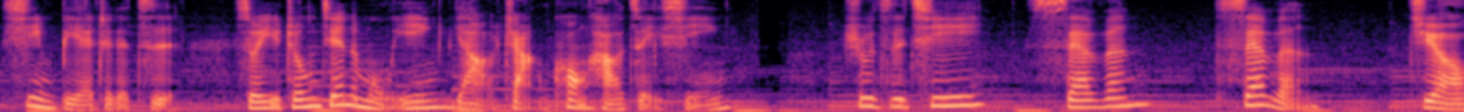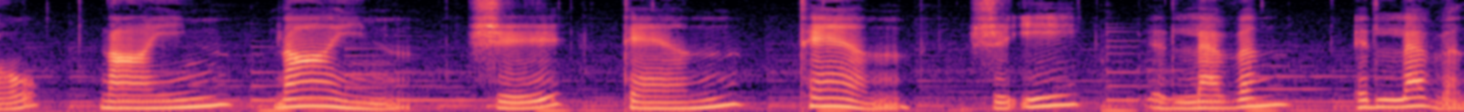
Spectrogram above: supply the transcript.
性别这个字，所以中间的母音要掌控好嘴型。数字七 seven seven，九 nine nine，十 ten ten，十一 eleven eleven，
